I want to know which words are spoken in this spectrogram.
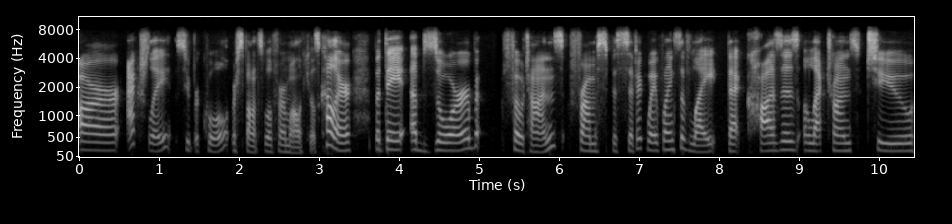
are actually super cool, responsible for a molecule's color, but they absorb photons from specific wavelengths of light that causes electrons to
